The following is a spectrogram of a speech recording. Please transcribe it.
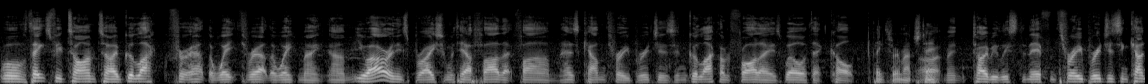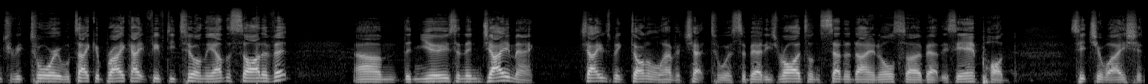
Well, thanks for your time, Tobe. Good luck throughout the week. Throughout the week, mate. Um, you are an inspiration with how far that farm has come. Three Bridges, and good luck on Friday as well with that colt. Thanks very much, All Tim. right, man. Toby Liston there from Three Bridges in Country Victoria. We'll take a break. Eight fifty-two on the other side of it. Um, the news, and then J Mac, James McDonald will have a chat to us about his rides on Saturday, and also about this AirPod situation,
